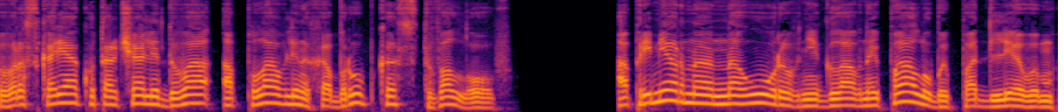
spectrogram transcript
в раскоряку торчали два оплавленных обрубка стволов. А примерно на уровне главной палубы под левым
